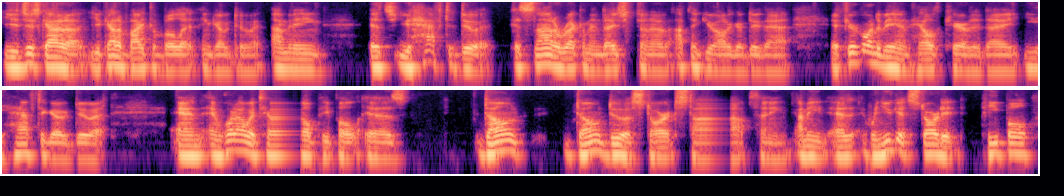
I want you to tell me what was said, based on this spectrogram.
you just gotta you gotta bite the bullet and go do it. I mean, it's you have to do it. It's not a recommendation of I think you ought to go do that. If you're going to be in healthcare today, you have to go do it. And and what I would tell people is don't don't do a start stop thing. I mean, as, when you get started, people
